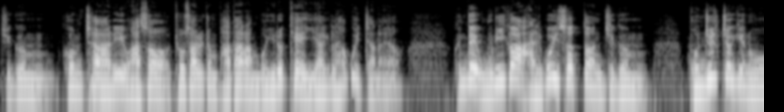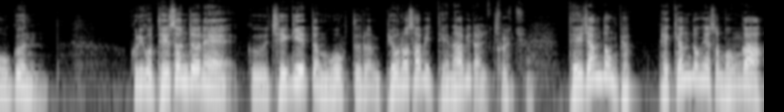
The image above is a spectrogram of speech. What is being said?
지금 검찰이 와서 조사를 좀 받아라 뭐 이렇게 이야기를 하고 있잖아요. 근데 우리가 알고 있었던 지금 본질적인 의혹은 그리고 대선 전에 그 제기했던 의혹들은 변호사비 대납이랄지 그렇죠. 대장동 백, 백현동에서 뭔가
